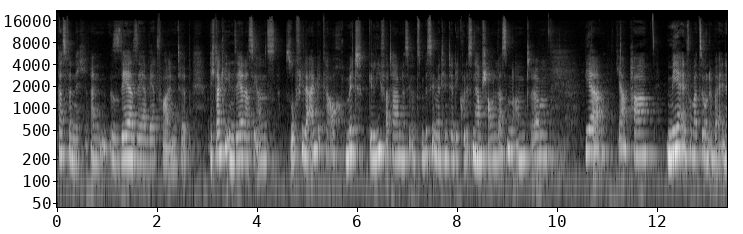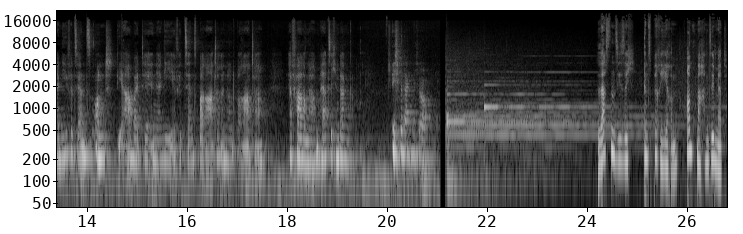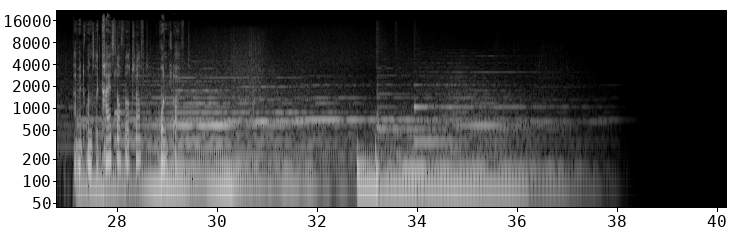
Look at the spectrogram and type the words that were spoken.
Das finde ich einen sehr, sehr wertvollen Tipp. Und ich danke Ihnen sehr, dass Sie uns so viele Einblicke auch mitgeliefert haben, dass Sie uns ein bisschen mit hinter die Kulissen haben schauen lassen und ähm, wir ja ein paar mehr Informationen über Energieeffizienz und die Arbeit der Energieeffizienzberaterinnen und Berater erfahren haben. Herzlichen Dank. Ich bedanke mich auch. Lassen Sie sich inspirieren und machen Sie mit, damit unsere Kreislaufwirtschaft rund läuft.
